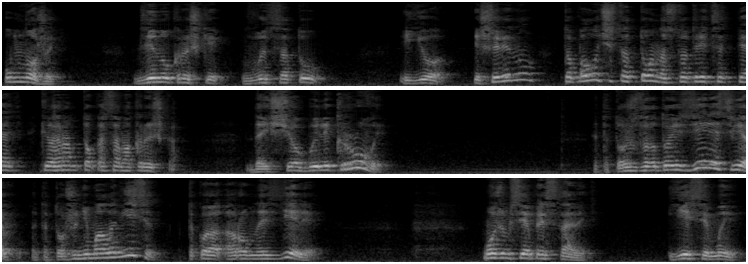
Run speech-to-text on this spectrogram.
умножить длину крышки, высоту ее и ширину, то получится тонна 135 килограмм только сама крышка. Да еще были крувы. Это тоже золотое изделие сверху. Это тоже немало весит. Такое огромное изделие. Можем себе представить, если мы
